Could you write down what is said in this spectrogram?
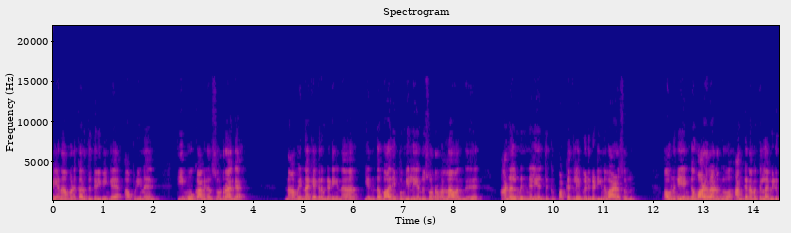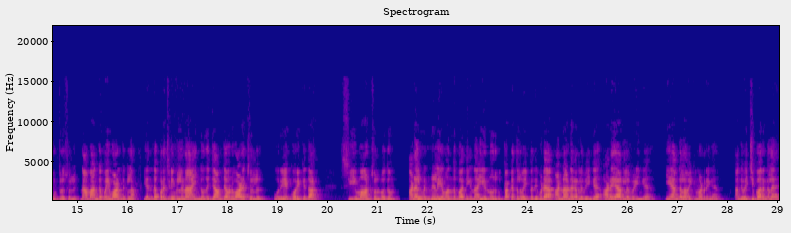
வேணாமான்னு கருத்து தெரிவிங்க அப்படின்னு திமுகவினர் சொல்கிறாங்க நாம் என்ன கேட்குறோன்னு கேட்டிங்கன்னா எந்த பாதிப்பும் இல்லை என்று சொல்கிறவெல்லாம் வந்து அனல் மின் நிலையத்துக்கு பக்கத்திலே வீடு கட்டிக்கின்னு வாழ சொல்லு. அவனுங்க எங்கே வாழறானுங்களோ அங்கே நமக்கெல்லாம் வீடு கொடுத்துட சொல்லு. நாம் அங்கே போய் வாழ்ந்துக்கலாம். எந்த பிரச்சனையும் இல்லைன்னா இங்கே வந்து ஜாம் ஜாம்னு வாழ சொல்லு. ஒரே கோரிக்கை தான் சீமான் சொல்வதும் அனல் மின் நிலையம் வந்து பார்த்தீங்கன்னா எண்ணூருக்கு பக்கத்தில் வைப்பதை விட அண்ணா நகரில் வைங்க அடையாறில் வைங்க. ஏன் அங்கெல்லாம் வைக்க மாட்டீங்க? அங்கே வச்சு பாருங்களேன்.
